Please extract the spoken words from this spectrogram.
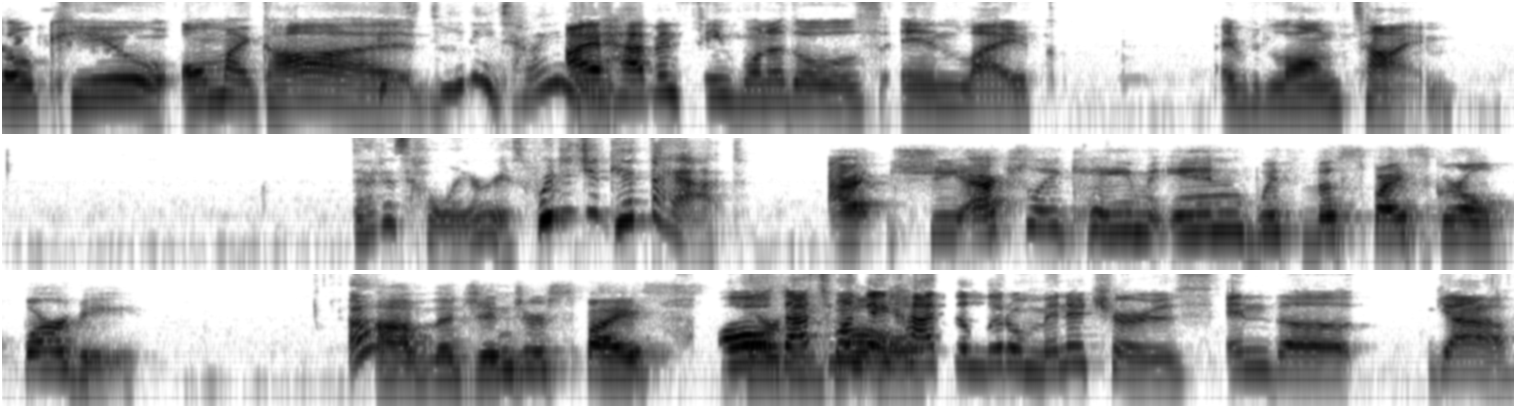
so cute. Oh my god. It's teeny tiny. I haven't seen one of those in like a long time. That is hilarious. Where did you get that? I, she actually came in with the Spice Girl Barbie. Oh. Um, the Ginger Spice. Oh, Barbie that's when they had the little miniatures in the. Yeah,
